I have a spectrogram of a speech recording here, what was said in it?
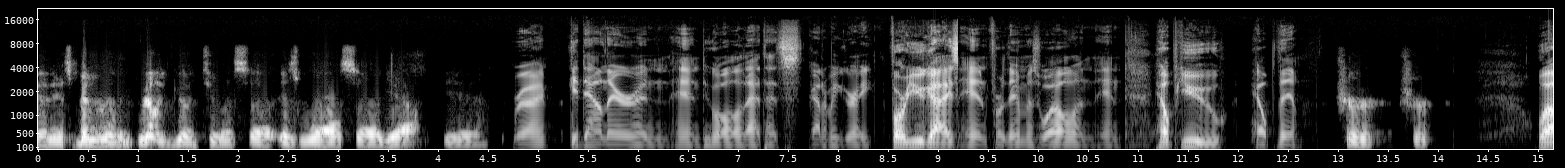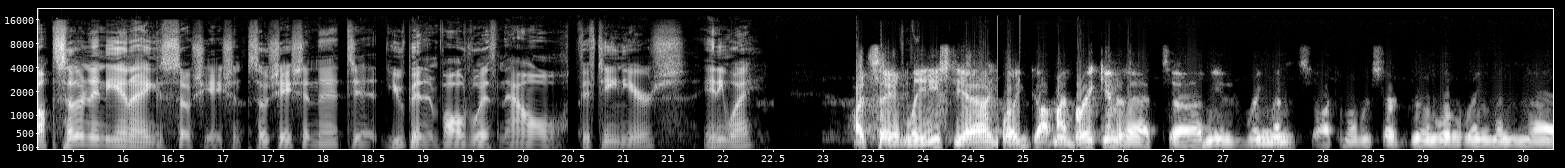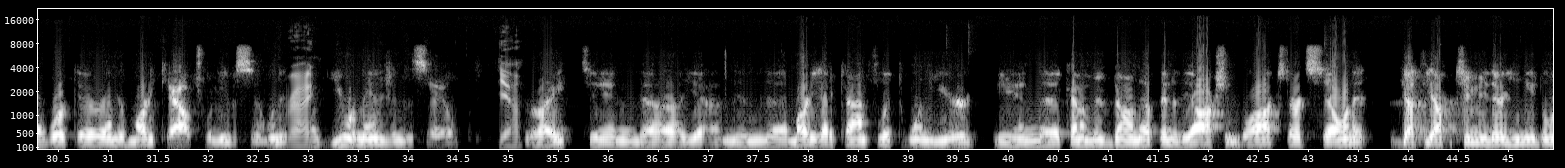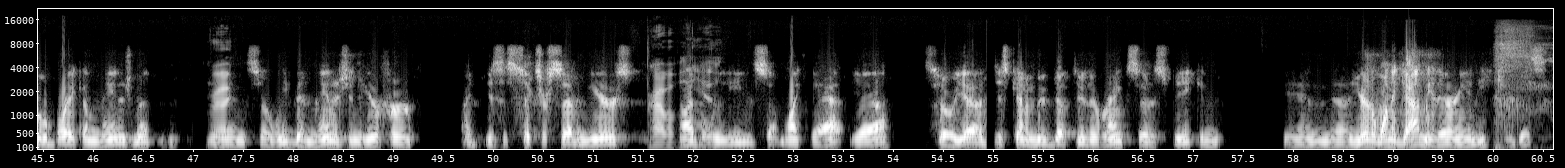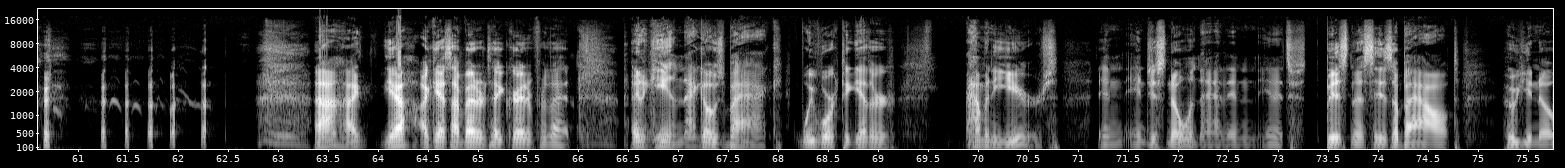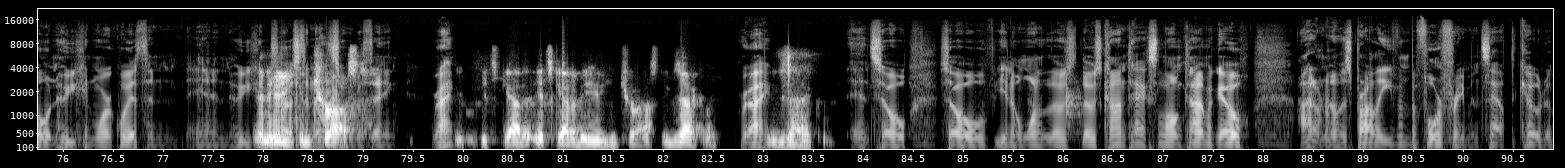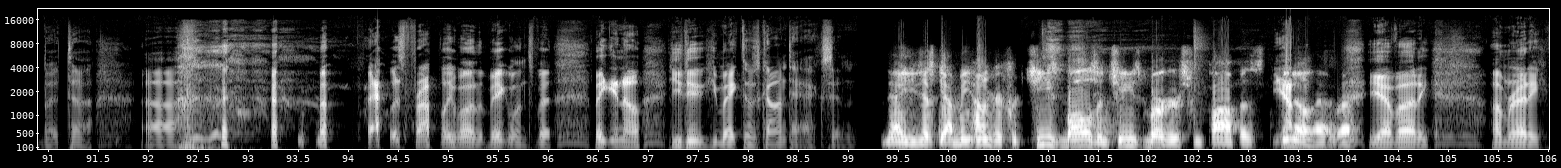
and it's been really really good to us uh, as well. So yeah, yeah. Right. Get down there and, and do all of that. That's got to be great for you guys and for them as well, and, and help you help them. Sure, sure. Well, Southern Indiana Angus Association, association that uh, you've been involved with now 15 years anyway. I'd say at least, yeah. Well, you got my break into that. Uh, needed ringman, so I come over and started doing a little ringman uh, work there under Marty Couch when he was selling it. Right. Like you were managing the sale, Yeah. right? And uh, yeah, and then uh, Marty had a conflict one year and uh, kind of moved on up into the auction block, started selling it. Got the opportunity there. You need a little break on management, Right. and so we've been managing here for. I, is it six or seven years? Probably. I yeah. believe, something like that. Yeah. So yeah, just kind of moved up through the ranks, so to speak, and and uh, you're the one that got me there, Andy. I guess. Ah, I yeah, I guess I better take credit for that. And again, that goes back. We've worked together how many years, and and just knowing that, and and it's business is about who you know and who you can work with, and and who you can And who you trust can and that sort of trust. thing. Right, It, it's got to it's got to be who you trust. Exactly. right. Exactly. And so so you know one of those those contacts a long time ago. I don't know. It was probably even before Freeman, South Dakota, but. Uh, uh, that was probably one of the big ones. But but you know, you do you make those contacts, and Now you just got me hungry for cheese balls and cheeseburgers from Papa's. Yeah. You know that, right? yeah, buddy, I'm ready.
